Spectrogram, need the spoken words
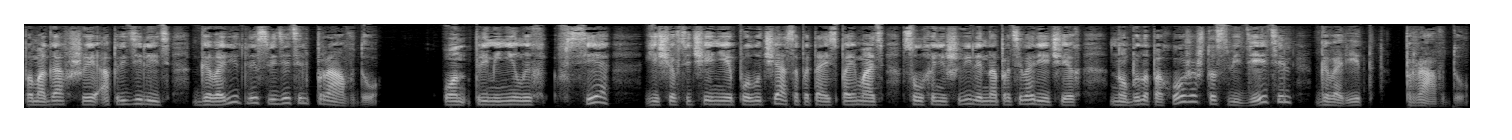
помогавшие определить, говорит ли свидетель правду. Он применил их все еще в течение получаса, пытаясь поймать Сулханишвили на противоречиях, но было похоже, что свидетель говорит правду.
